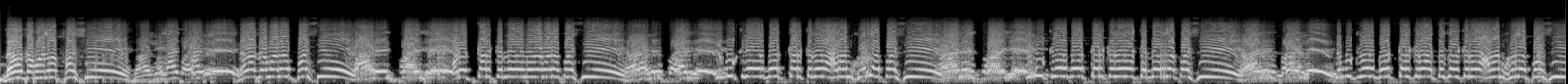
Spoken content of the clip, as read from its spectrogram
नराधमाला फाशी. नराधमाला फाशी. बलात्कार करणाऱ्या नराधमाला फाशी. चिमुकल्यावर बलात्कार करणाऱ्या हरामखोरला फाशी. चिमुकल्यावर बलात्कार करणाऱ्या कदरला फाशी. चिमुकल्यावर बलात्कार करणाऱ्या अत्याचार करणाऱ्या हरामखोरला फाशी.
